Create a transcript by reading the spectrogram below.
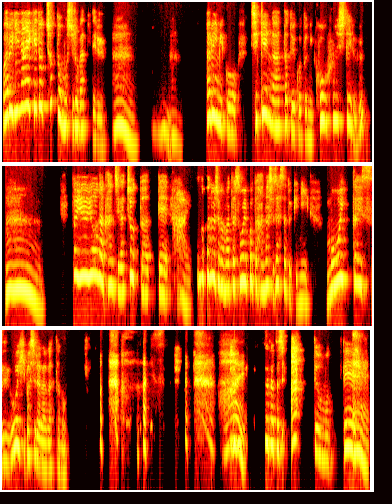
悪気ないけど、ちょっと面白がってる。うん。うんうん。ある意味、こう、事件があったということに興奮してる？うん。というような感じがちょっとあって、はい。その彼女がまたそういうことを話し出したときに、もう一回すごい火柱が上がったの。はい。それで私、あっって思っえて、え。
